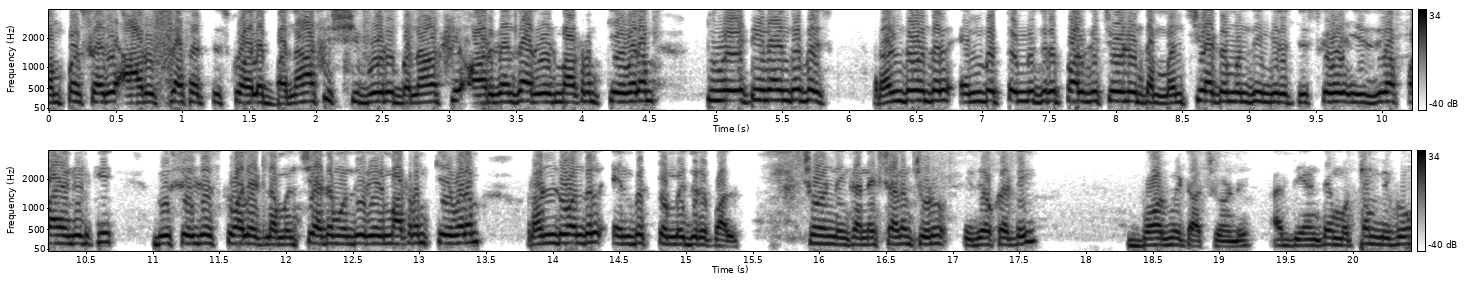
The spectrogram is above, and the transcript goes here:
కంపల్సరీ ఆరు చీర సెట్ తీసుకోవాలి. Banarasi shibori Banarasi organza rate మాత్రం కేవలం టూ ఎయిటీ నైన్ రూపీస్ రెండు వందల ఎనభై తొమ్మిది రూపాయలకి చూడండి. ఇంత మంచి ఐటమ్ ఉంది. మీరు తీసుకోవాలి. ఈజీగా ఫైవ్ హండ్రెడ్కి మీరు సేల్ చేసుకోవాలి. ఇట్లా మంచి ఐటమ్ ఉంది. రేట్ మాత్రం కేవలం రెండు వందల ఎనభై తొమ్మిది రూపాయలు. చూడండి ఇంకా నెక్స్ట్ ఐటమ్ చూడు. ఇది ఒకటి బోర్మిటా చూడండి. అది అంటే మొత్తం మీకు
